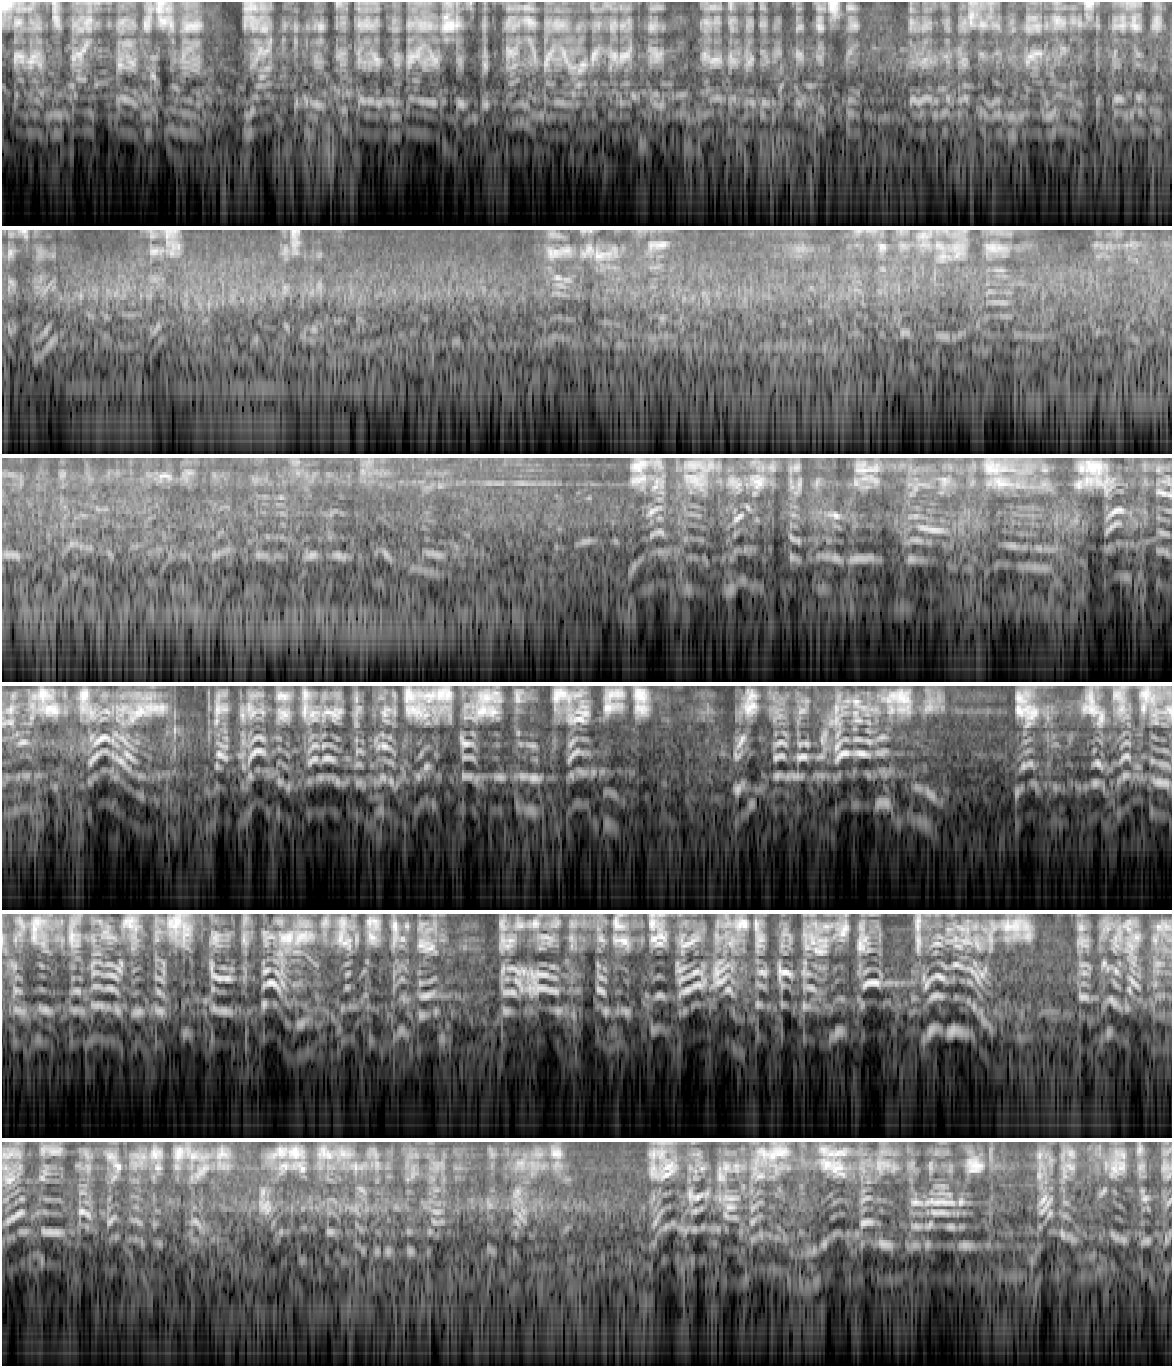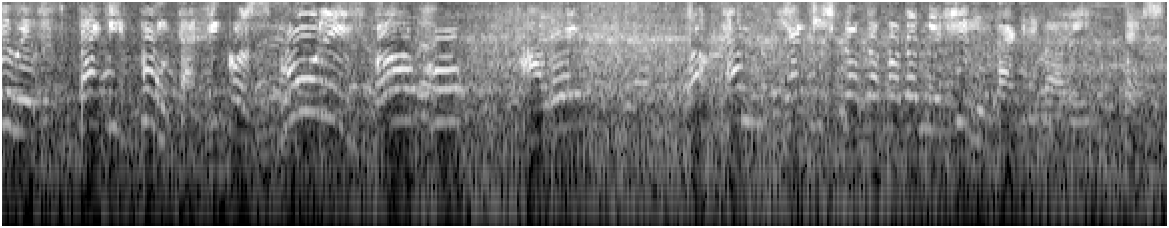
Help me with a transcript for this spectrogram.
Szanowni Państwo, widzimy jak e, tutaj odbywają się spotkania, mają one charakter narodowo-demokratyczny. Ja bardzo proszę, żeby Marian jeszcze powiedział kilka słów. Chcesz? Proszę bardzo. Sprzęt. No serdecznie witam tych wszystkich, którym jest troska naszej ojczyzny. Niełatwo jest mówić z takiego miejsca, gdzie tysiące ludzi wczoraj, naprawdę wczoraj to było ciężko się tu przebić. Ulica zapchana ludźmi. Jak, jak ja przechodziłem z kamerą, że to wszystko utrwalić z wielkim trudem, to od Sobieskiego aż do Kopernika tłum ludzi. To było naprawdę masakra, żeby przejść. Ale się przeszło, żeby coś utrwalić. Tego kamery nie zarejestrowały, nawet które tu były w takich punktach, tylko z góry, z boku, ale no, tam jakiś prawdopodobnie film nagrywali też.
